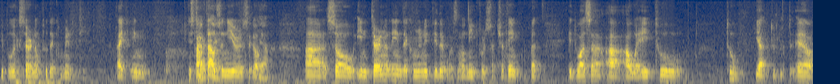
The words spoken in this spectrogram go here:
people, external to the community, like in five thousand years ago. Yeah. Uh, so internally in the community, there was no need for such a thing, but it was a, a, a way to, to yeah, to uh,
